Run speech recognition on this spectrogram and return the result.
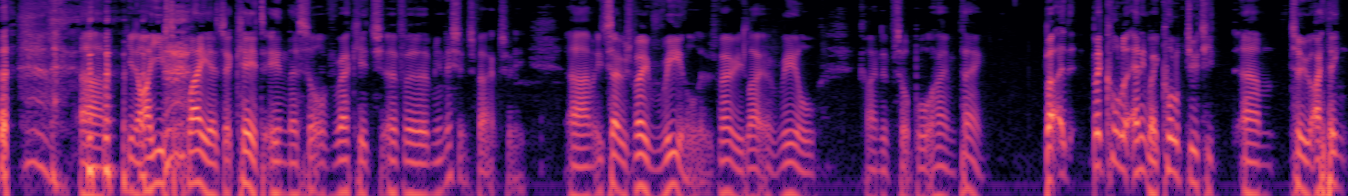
um, you know, I used to play as a kid in the sort of wreckage of a munitions factory, Um, so it was very real. It was very like a real kind of sort of brought home thing. But but Call of, anyway, Call of Duty um, Two, I think,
